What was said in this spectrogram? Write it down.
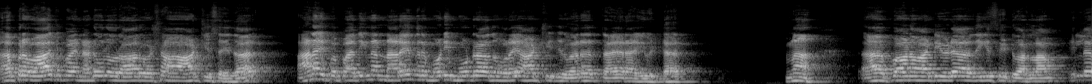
அப்புறம் வாஜ்பாய் நடுவில் ஒரு ஆறு வருஷம் ஆட்சி செய்தார். ஆனால் இப்போ பார்த்தீங்கன்னா நரேந்திர மோடி மூன்றாவது முறை ஆட்சிக்கு வர தயாராகிவிட்டார். போன வாட்டி விட அதிக சீட் வரலாம். இல்லை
